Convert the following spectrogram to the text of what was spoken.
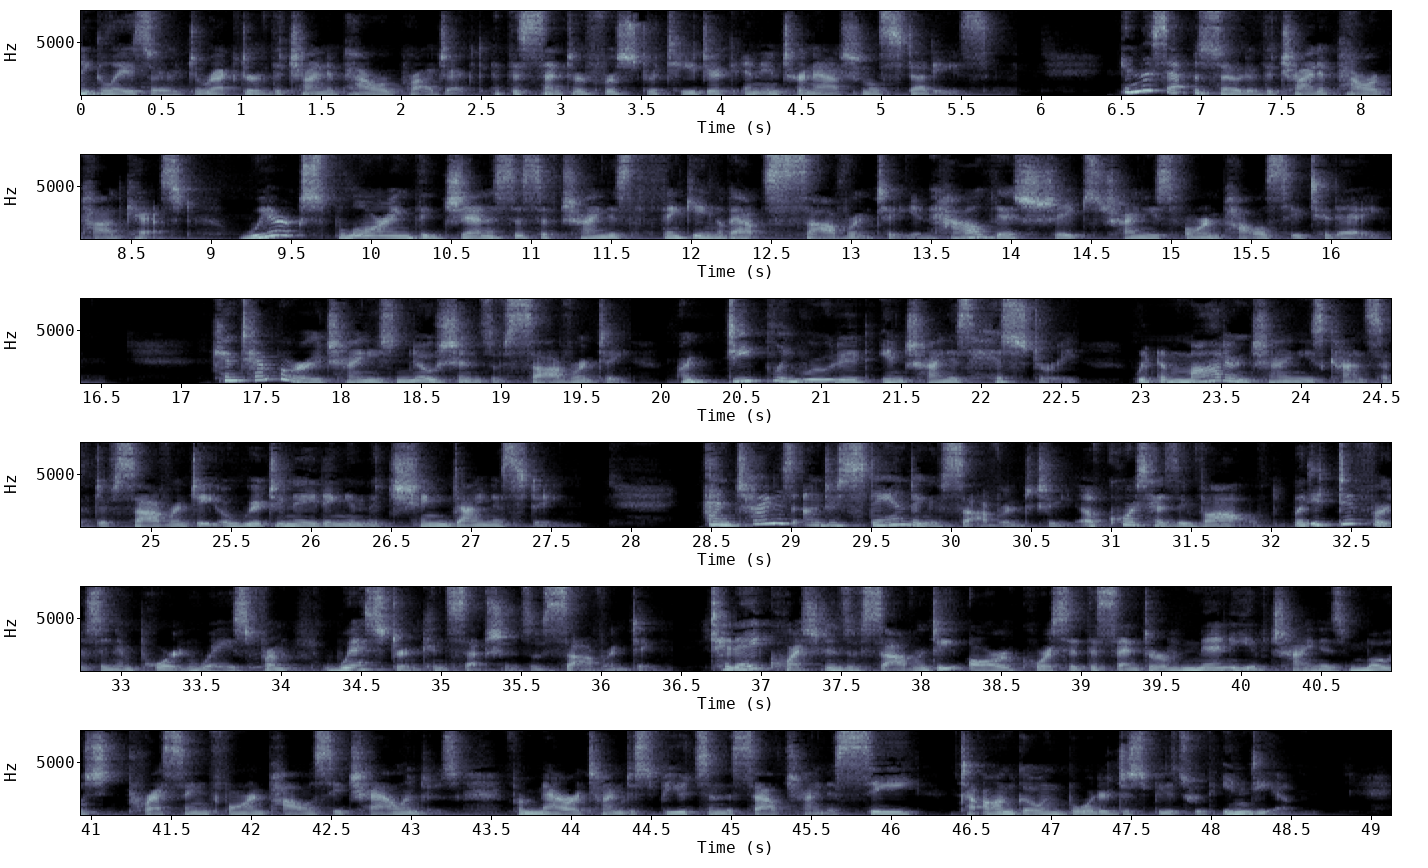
Bonnie Glaser, Director of the China Power Project at the Center for Strategic and International Studies. In this episode of the China Power Podcast, we're exploring the genesis of China's thinking about sovereignty and how this shapes Chinese foreign policy today. Contemporary Chinese notions of sovereignty are deeply rooted in China's history, with the modern Chinese concept of sovereignty originating in the Qing dynasty. And China's understanding of sovereignty, of course, has evolved, but it differs in important ways from Western conceptions of sovereignty. Today, questions of sovereignty are, of course, at the center of many of China's most pressing foreign policy challenges, from maritime disputes in the South China Sea to ongoing border disputes with India.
